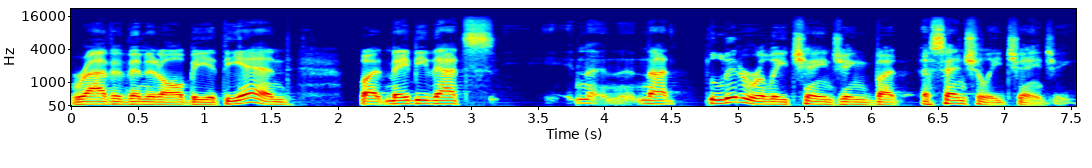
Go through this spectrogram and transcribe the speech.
rather than it all be at the end? But maybe that's n- not literally changing, but essentially changing.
